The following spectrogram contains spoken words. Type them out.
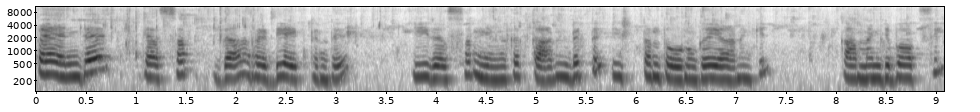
അപ്പം എന്റെ രസം ഇതാ റെഡി ആയിട്ടുണ്ട്. ഈ രസം നിങ്ങൾക്ക് കണ്ടിട്ട് ഇഷ്ടം തോന്നുകയാണെങ്കിൽ കമന്റ് ബോക്സിൽ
